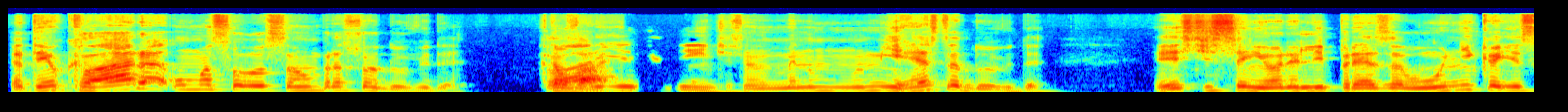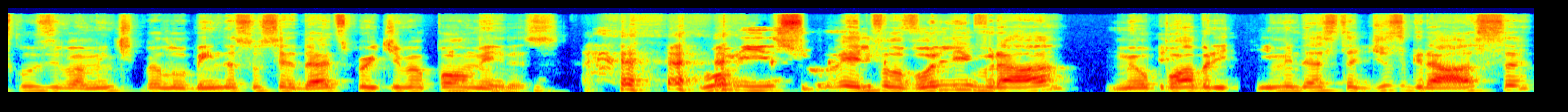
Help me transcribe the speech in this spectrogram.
eu tenho clara uma solução para sua dúvida. Então clara então e evidente, não, não, não me resta dúvida. Este senhor ele preza única e exclusivamente pelo bem da Sociedade Esportiva Palmeiras. Por isso, ele falou: vou livrar meu pobre time desta desgraça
